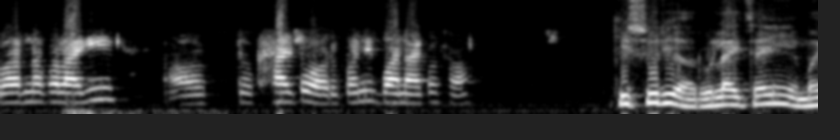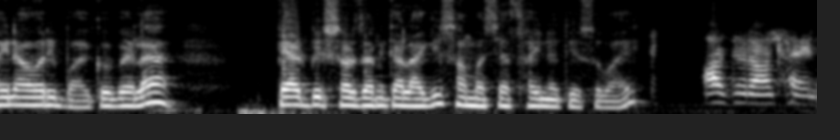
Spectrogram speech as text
गर्नको लागि त्यो खाल्टोहरू पनि बनाएको छ। किशोरीहरूलाई चाहिँ महिनावारी भएको बेला प्याड विसर्जनका लागि समस्या छैन त्यसो भए? हजुर छैन।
